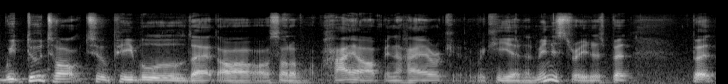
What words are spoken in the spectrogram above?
we do talk to people that are, sort of higher up in the hierarchy and administrators, but but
